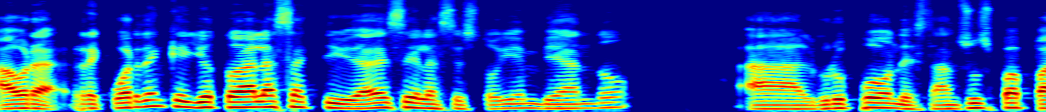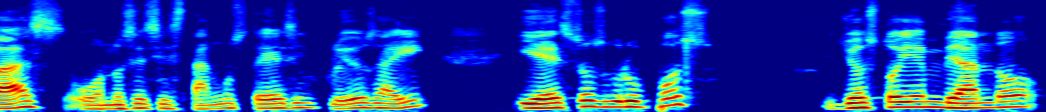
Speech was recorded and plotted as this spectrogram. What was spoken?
Ahora, recuerden que yo todas las actividades se las estoy enviando al grupo donde están sus papás, o no sé si están ustedes incluidos ahí, y estos grupos, yo estoy enviando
